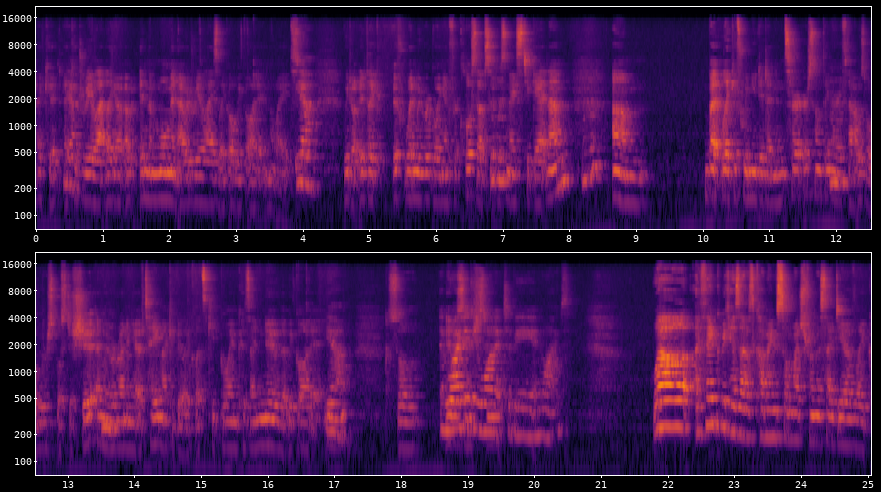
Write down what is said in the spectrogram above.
I could I Yeah. could realize like I, I- in the moment I would realize like oh we got it in the wide. So Yeah. We don't it, like if when we were going in for close ups, it was Mhm. nice to get them. Mm-hmm. Um, but like if we needed an insert or something, or Mhm. if that was what we were supposed to shoot, and we were Mhm. running out of time, I could be like let's keep going because I knew that we got it. You Yeah. Know? So And why did you want it to be in wides? Well, I think because I was coming so much from this idea of like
